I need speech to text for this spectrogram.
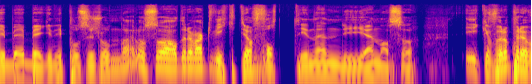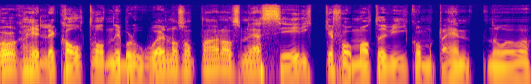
i begge de posisjonene der. Og så hadde det vært viktig å fått inn en ny en, altså. Ikke for å prøve å helle kaldt vann i blodet, eller noe sånt, her, altså, men jeg ser ikke for meg at vi kommer til å hente noe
